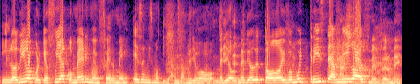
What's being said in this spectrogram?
Y lo digo porque fui a comer y me enfermé ese mismo día. O sea, me dio, me dio, me dio de todo y fue muy triste, amigos. Hashtag me enfermé.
